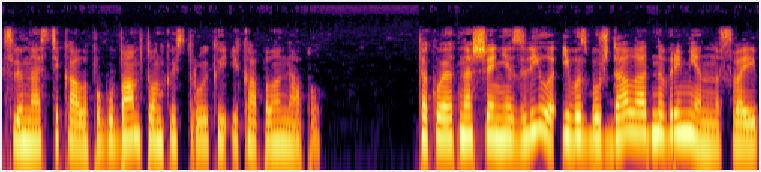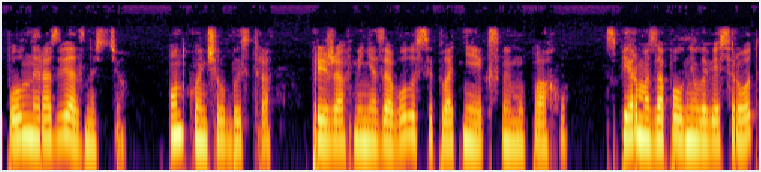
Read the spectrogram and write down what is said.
Слюна стекала по губам тонкой струйкой и капала на пол. Такое отношение злило и возбуждало одновременно своей полной развязностью. Он кончил быстро, прижав меня за волосы плотнее к своему паху. Сперма заполнила весь рот,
